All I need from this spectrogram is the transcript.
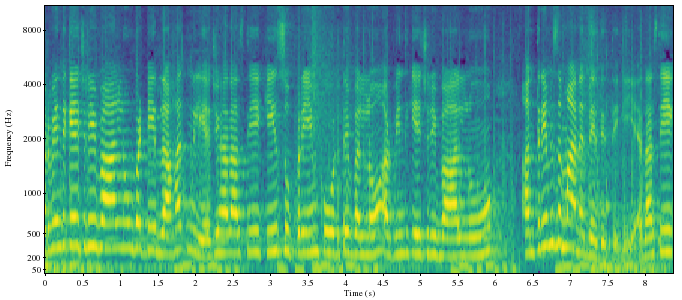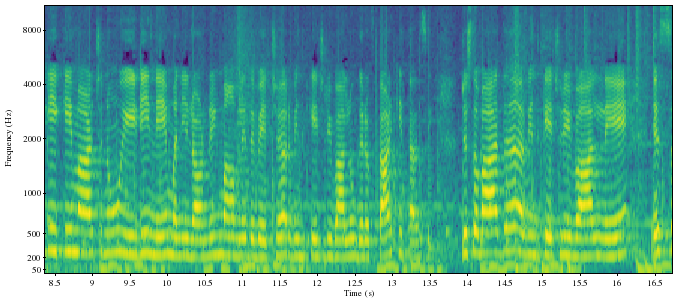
ਅਰਵਿੰਦ ਕੇਜਰੀਵਾਲ ਨੂੰ ਵੱਡੀ ਰਾਹਤ ਮਿਲੀ ਹੈ। ਜੀ ਹਾਂ ਦੱਸਦੀ ਹੈ ਕਿ ਸੁਪਰੀਮ ਕੋਰਟ ਦੇ ਵੱਲੋਂ ਅਰਵਿੰਦ ਕੇਜਰੀਵਾਲ ਨੂੰ ਅੰਤਰਿਮ ਜ਼ਮਾਨਤ ਦੇ ਦਿੱਤੀ ਗਈ ਹੈ। ਦੱਸਦੀ ਹੈ ਕਿ 21 ਮਾਰਚ ਨੂੰ ਈਡੀ ਨੇ ਮਨੀ ਲਾਂਡਰਿੰਗ ਮਾਮਲੇ ਦੇ ਵਿੱਚ ਅਰਵਿੰਦ ਕੇਜਰੀਵਾਲ ਨੂੰ ਗ੍ਰਿਫਤਾਰ ਕੀਤਾ ਸੀ। ਜਿਸ ਤੋਂ ਬਾਅਦ ਅਰਵਿੰਦ ਕੇਜਰੀਵਾਲ ਨੇ ਇਸ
